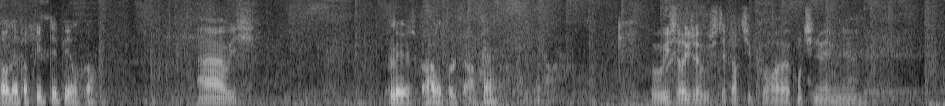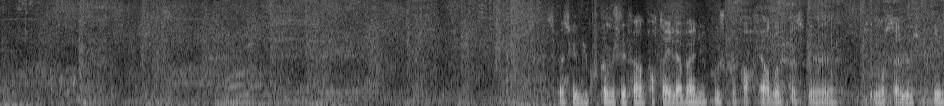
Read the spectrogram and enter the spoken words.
on n'a pas pris le TP encore. Ah oui. Mais c'est pas grave, on peut le faire après. Oui, c'est vrai que j'avoue que j'étais parti pour euh, continuer, mais. euh, C'est parce que du coup, comme j'ai fait un portail là-bas, du coup, je peux pas en refaire d'autres parce que sinon ça le supprime.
